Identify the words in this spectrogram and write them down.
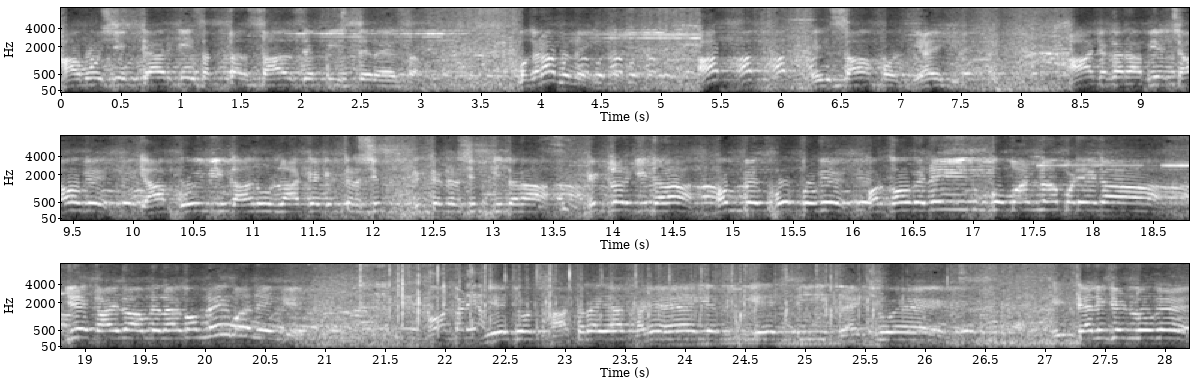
खामोशी इख्तियार की सत्तर साल से पीसते रहे सब। मगर अब नहीं। अब इंसाफ और न्याय की आज अगर आप ये चाहोगे कि आप कोई भी कानून ला के डिक्टेटरशिप डिक्टेटरशिप की तरह हिटलर की तरह हम पे थोप दोगे और कहोगे नहीं तुमको मानना पड़ेगा। ये कायदा हमने लाया तो हम नहीं मानेंगे। बहुत बढ़िया। ये जो छात्र यहाँ खड़े हैं ये पीएचडी ग्रेजुएट इंटेलिजेंट लोग हैं।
